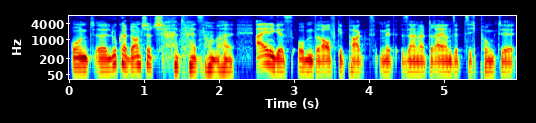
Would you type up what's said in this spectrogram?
Und äh, Luka Doncic hat da jetzt nochmal einiges obendrauf gepackt mit seiner 73 Punkte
